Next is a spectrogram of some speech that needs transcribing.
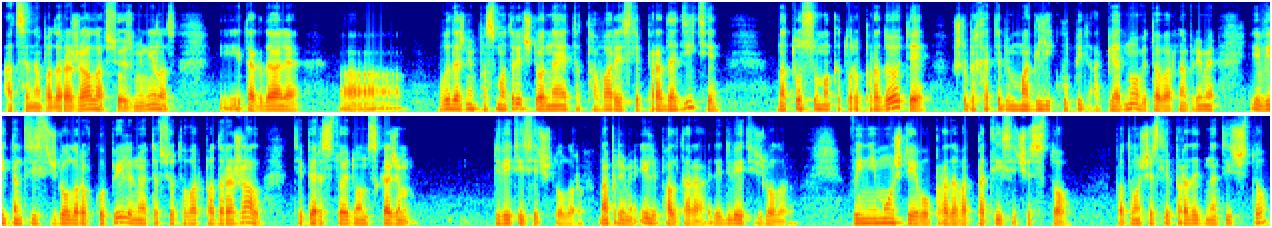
а цена подорожала, все изменилось и так далее, а, вы должны посмотреть, что на этот товар, если продадите, на ту сумму, которую продаете, чтобы хотя бы могли купить опять новый товар. Например, вы там 3000 долларов купили, но это все товар подорожал. Теперь стоит он, скажем, 2000 долларов, например, или полтора, или 2000 долларов. Вы не можете его продавать по 1100. Потому что если продать на 1100,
